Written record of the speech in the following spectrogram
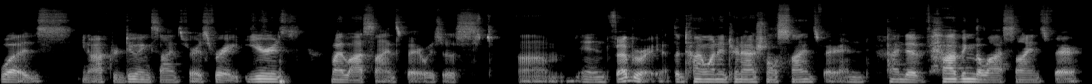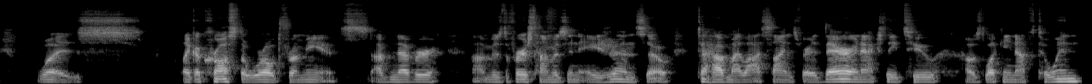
was, you know, after doing science fairs for eight years, my last science fair was just um, in February at the Taiwan International Science Fair. And kind of having the last science fair was like across the world from me. It's, I've never, um, it was the first time I was in Asia. And so to have my last science fair there and actually to, I was lucky enough to win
